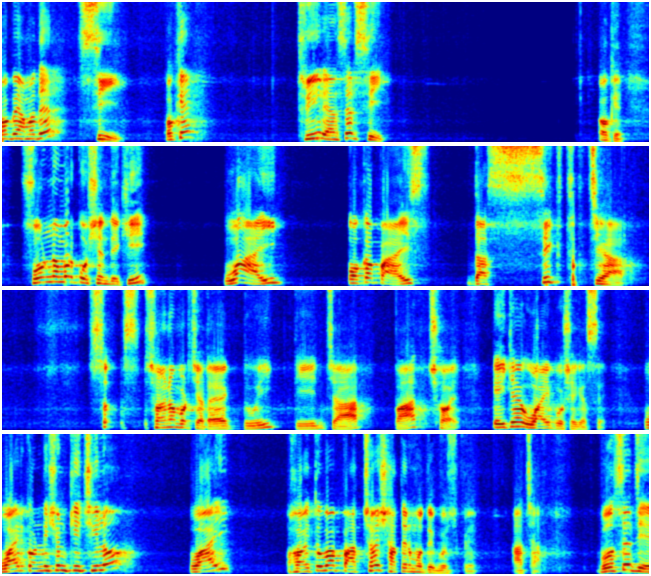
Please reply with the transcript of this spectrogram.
হবে আমাদের সি ওকে থ্রির answer C okay four number question দেখি. Y occupies the sixth chair ছয় নম্বর চেয়ারটা এক, দুই, তিন, চার, পাঁচ, ছয়। এইটায় ওয়াই বসে গেছে। ওয়াইয়ের কন্ডিশন কি ছিল? ওয়াই হয়তো বা পাঁচ, ছয়, সাতের মধ্যে বসবে। আচ্ছা। বলছে যে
